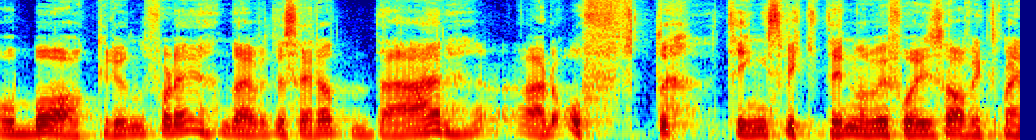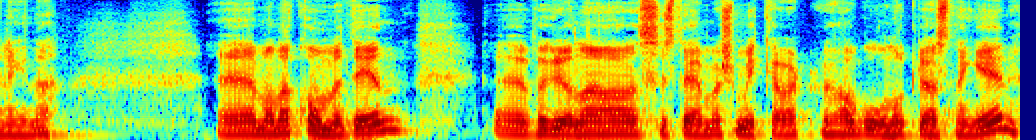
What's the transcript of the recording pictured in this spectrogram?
Og bakgrunnen for det, det er at vi ser at der er det ofte ting svikter når vi får disse avviksmeldingene. Man har kommet inn, Eh, pga. systemer som ikke har, vært, har, gode nok løsninger.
